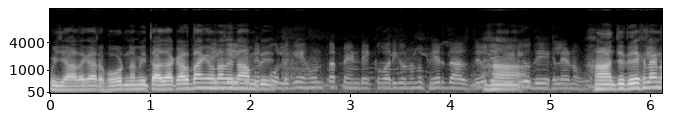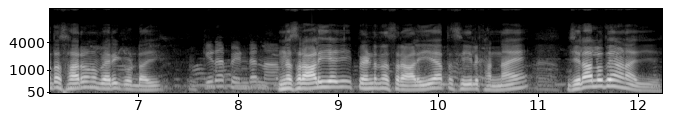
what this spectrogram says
ਕੋਈ ਯਾਦਗਾਰ ਹੋਰ ਨਵੀਂ ਤਾਜ਼ਾ ਕਰ ਦਾਂਗੇ ਉਹਨਾਂ ਦੇ ਨਾਮ ਦੇ ਭੁੱਲ ਗਏ ਹੁਣ ਤਾਂ ਪਿੰਡ ਇੱਕ ਵਾਰੀ ਉਹਨਾਂ ਨੂੰ ਫੇਰ ਦੱਸ ਦਿਓ ਜੇ ਹਾਂ। ਵੀਡੀਓ ਦੇਖ ਲੈਣ ਉਹ ਹਾਂ ਜੇ ਦੇਖ ਲੈਣ ਤਾਂ ਸਾਰਿਆਂ ਨੂੰ ਵੈਰੀ ਗੁੱਡ ਆ ਜੀ। ਕਿਹੜਾ ਪਿੰਡ ਹੈ ਨਾਮ? ਨਸਰਾਲੀ ਹੈ ਜੀ ਪਿੰਡ ਨਸਰਾਲੀ ਆ ਤਹਿਸੀਲ ਖੰਨਾ ਹੈ। ਜ਼ਿਲ੍ਹਾ ਲੁਧਿਆਣਾ ਜੀ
